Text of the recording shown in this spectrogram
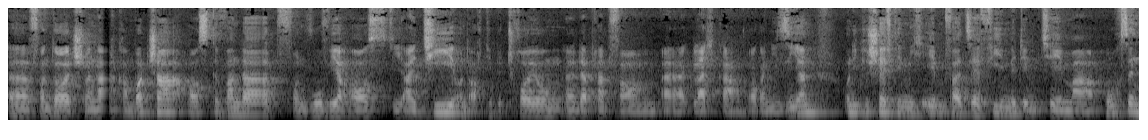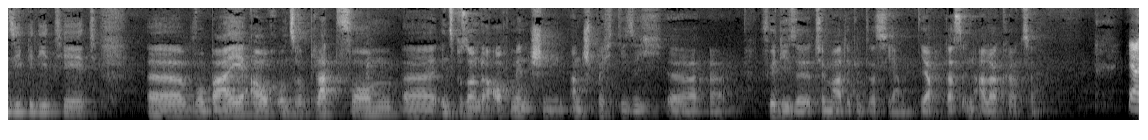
äh, von Deutschland nach Kambodscha ausgewandert, von wo wir aus die IT und auch die Betreuung äh, der Plattform äh, Gleichklang organisieren. Und ich beschäftige mich ebenfalls sehr viel mit dem Thema Hochsensibilität, äh, wobei auch unsere Plattform äh, insbesondere auch Menschen anspricht, die sich für diese Thematik interessieren. Ja, das in aller Kürze. Ja,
